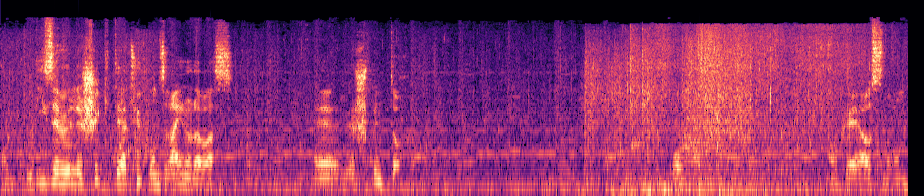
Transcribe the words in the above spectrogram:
Und in diese Höhle schickt der Typ uns rein, oder was? Äh, er spinnt doch. Oh. Okay, außenrum.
